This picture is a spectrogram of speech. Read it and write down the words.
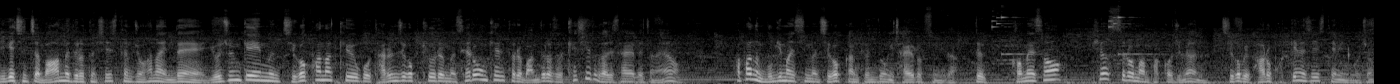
이게 진짜 마음에 들었던 시스템 중 하나인데 요즘 게임은 직업 하나 키우고 다른 직업 키우려면 새로운 캐릭터를 만들어서 캐시도 다시 사야 되잖아요. 파파는 무기만 있으면 직업 간 변동이 자유롭습니다. 즉 검에서 피어스로만 바꿔주면 직업이 바로 바뀌는 시스템인 거죠.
